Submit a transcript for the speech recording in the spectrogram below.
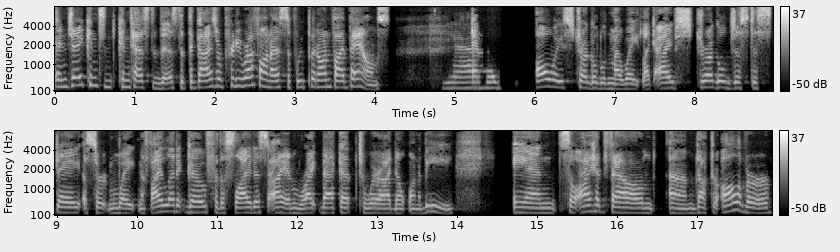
and Jay contested this that the guys were pretty rough on us if we put on five pounds, Yeah. and always struggled with my weight. Like I've struggled just to stay a certain weight, and if I let it go for the slightest, I am right back up to where I don't want to be. And so I had found um, Dr. Oliver,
